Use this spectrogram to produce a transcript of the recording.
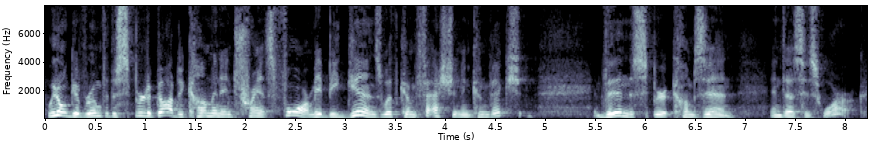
we don't give room for the Spirit of God to come in and transform. It begins with confession and conviction. Then the Spirit comes in and does His work,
